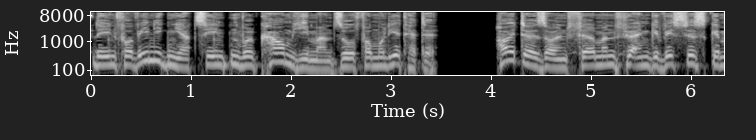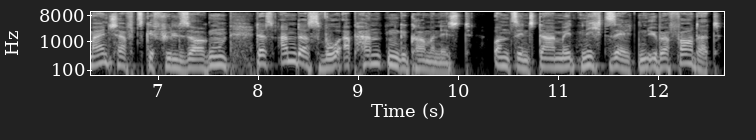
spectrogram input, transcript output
den vor wenigen Jahrzehnten wohl kaum jemand so formuliert hätte. Heute sollen Firmen für ein gewisses Gemeinschaftsgefühl sorgen, das anderswo abhanden gekommen ist, und sind damit nicht selten überfordert.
